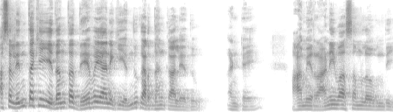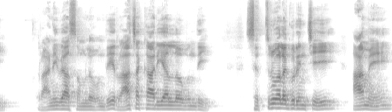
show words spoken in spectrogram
అసలు ఇంతకీ ఇదంతా దేవయానికి ఎందుకు అర్థం కాలేదు? అంటే ఆమె రాణివాసంలో ఉంది రాణివాసంలో ఉంది రాచకార్యాల్లో ఉంది శత్రువుల గురించి ఆమె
